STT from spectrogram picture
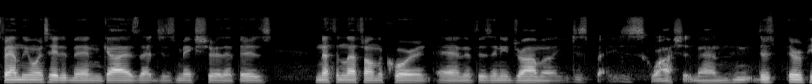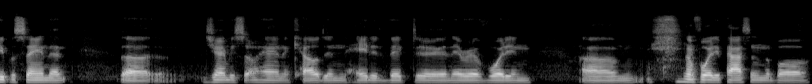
family oriented men, guys that just make sure that there's nothing left on the court, and if there's any drama, you just you just squash it, man. There's there were people saying that uh, Jeremy Sochan and Keldon hated Victor, and they were avoiding um, avoiding passing the ball.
